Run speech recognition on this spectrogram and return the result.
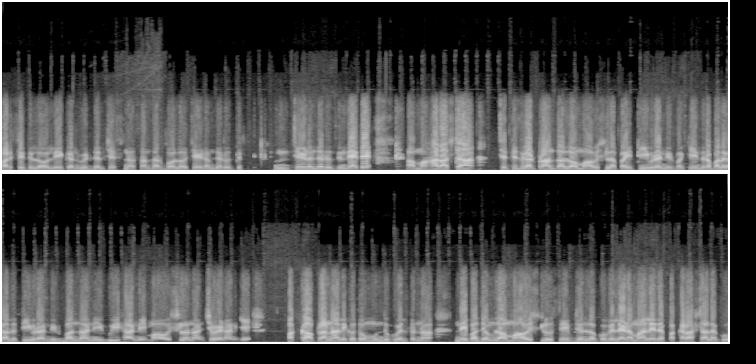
పరిస్థితుల్లో లేఖను విడుదల చేసిన సందర్భంలో చేయడం జరుగుతుంది చేయడం జరుగుతుంది. అయితే ఆ మహారాష్ట్ర ఛత్తీస్గఢ్ ప్రాంతాల్లో మావోయిస్టులపై తీవ్ర నిర్మ కేంద్ర బలగాలు తీవ్ర నిర్బంధాన్ని వ్యూహాన్ని మావోయిస్టులను అణచివేయడానికి పక్కా ప్రణాళికతో ముందుకు వెళ్తున్న నేపథ్యంలో మావోయిస్టులు సేఫ్ జోన్లకు వెళ్ళడమా లేదా పక్క రాష్ట్రాలకు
